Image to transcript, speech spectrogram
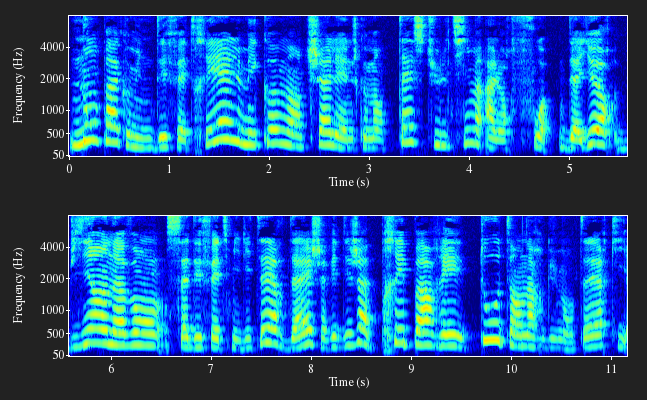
non pas comme une défaite réelle, mais comme un challenge, comme un test ultime à leur foi. D'ailleurs, bien avant sa défaite militaire, Daesh avait déjà préparé tout un argumentaire qui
